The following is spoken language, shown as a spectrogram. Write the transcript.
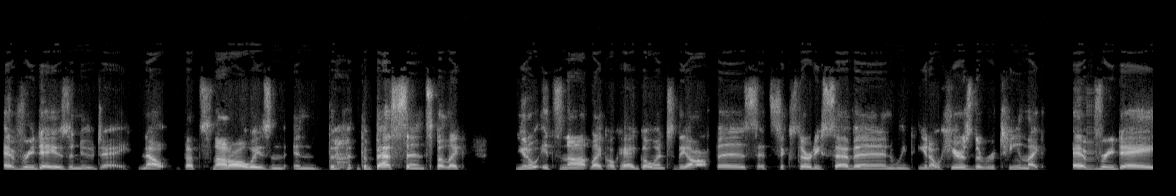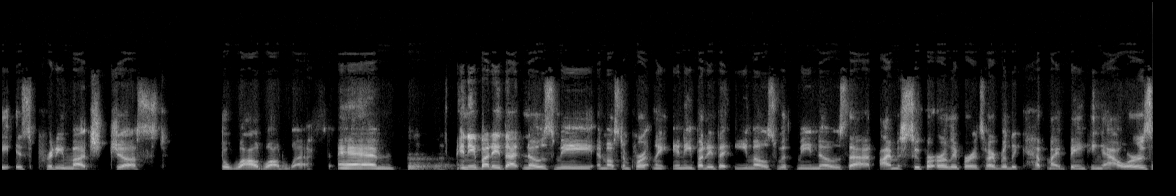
every day is a new day. Now, that's not always in in the, the best sense, but like, you know, it's not like okay, I go into the office at 6:37, we you know, here's the routine. Like every day is pretty much just the wild wild west. And anybody that knows me and most importantly anybody that emails with me knows that i'm a super early bird so i really kept my banking hours.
